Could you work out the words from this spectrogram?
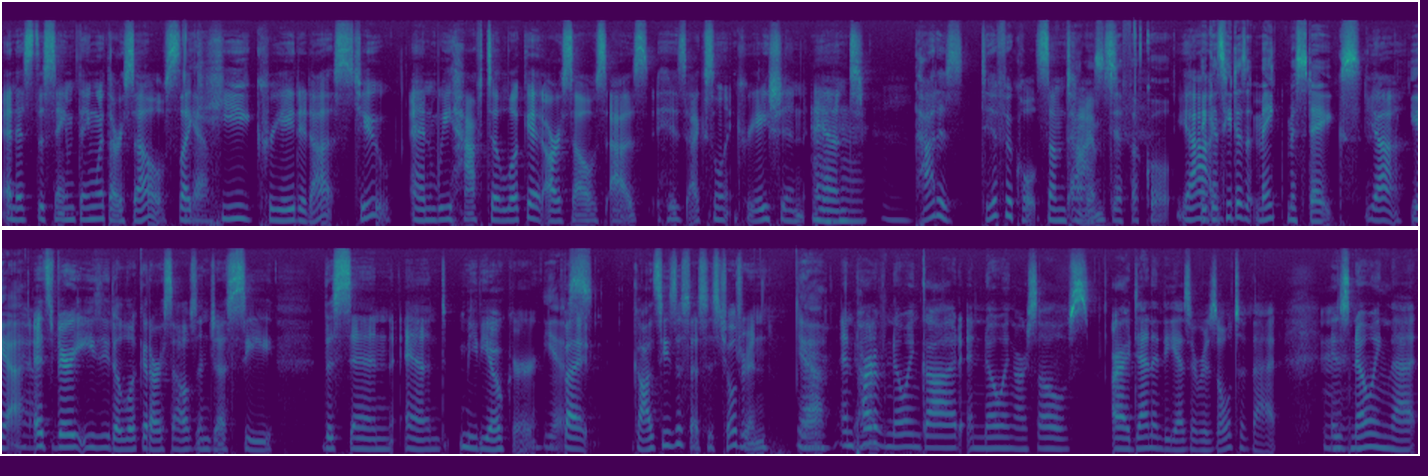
And it's the same thing with ourselves. Like yeah. he created us too. And we have to look at ourselves as his excellent creation. Mm-hmm. And mm-hmm. that is difficult sometimes. difficult. Yeah. Because he doesn't make mistakes. Yeah. yeah. Yeah. It's very easy to look at ourselves and just see the sin and mediocre. Yes. But God sees us as his children. Yeah. yeah. And part of knowing God and knowing ourselves, our identity as a result of that, mm. is knowing that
